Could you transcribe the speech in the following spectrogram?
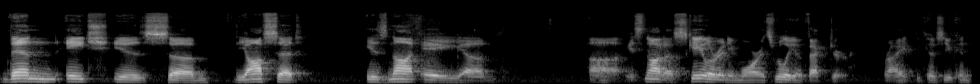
then h is um, the offset is not a um, uh, it's not a scalar anymore. It's really a vector, right? Because you can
